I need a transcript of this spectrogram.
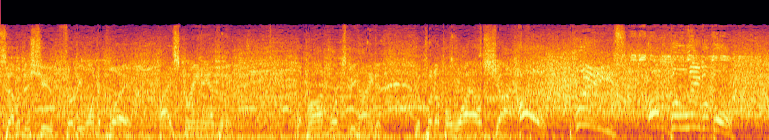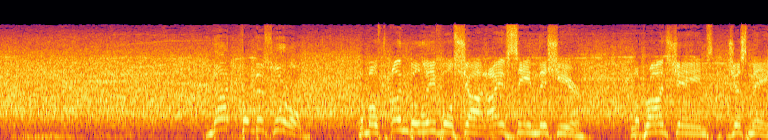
Seven to shoot, 31 to play. High screen, Anthony. LeBron works behind it. He'll put up a wild shot. Oh, please! Unbelievable! Not from this world. The most unbelievable shot I have seen this year. LeBron James just made.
